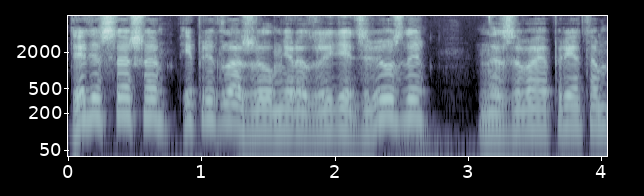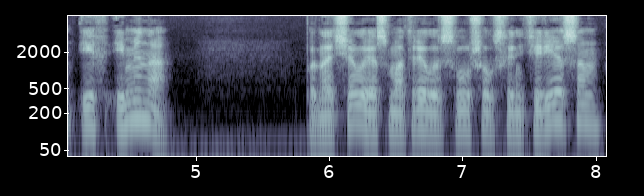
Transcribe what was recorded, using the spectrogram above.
Дядя Саша и предложил мне разглядеть звезды, называя при этом их имена. Поначалу я смотрел и слушал с интересом,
